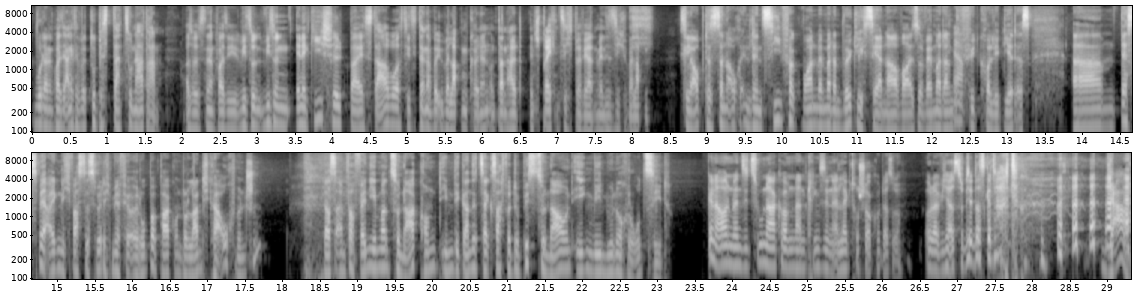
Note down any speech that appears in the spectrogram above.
wo dann quasi angezeigt wird, du bist da zu nah dran. Also es ist dann quasi wie so, wie so ein Energieschild bei Star Wars, die sich dann aber überlappen können und dann halt entsprechend sichtbar werden, wenn sie sich überlappen. Ich glaube, das ist dann auch intensiver geworden, wenn man dann wirklich sehr nah war, also wenn man dann ja. gefühlt kollidiert ist. Ähm, das wäre eigentlich was, das würde ich mir für Europapark und Rolantica auch wünschen. Dass einfach, wenn jemand zu nah kommt, ihm die ganze Zeit gesagt wird, du bist zu nah und irgendwie nur noch rot sieht. Genau, und wenn sie zu nah kommen, dann kriegen sie einen Elektroschock oder so. Oder wie hast du dir das gedacht? ja.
